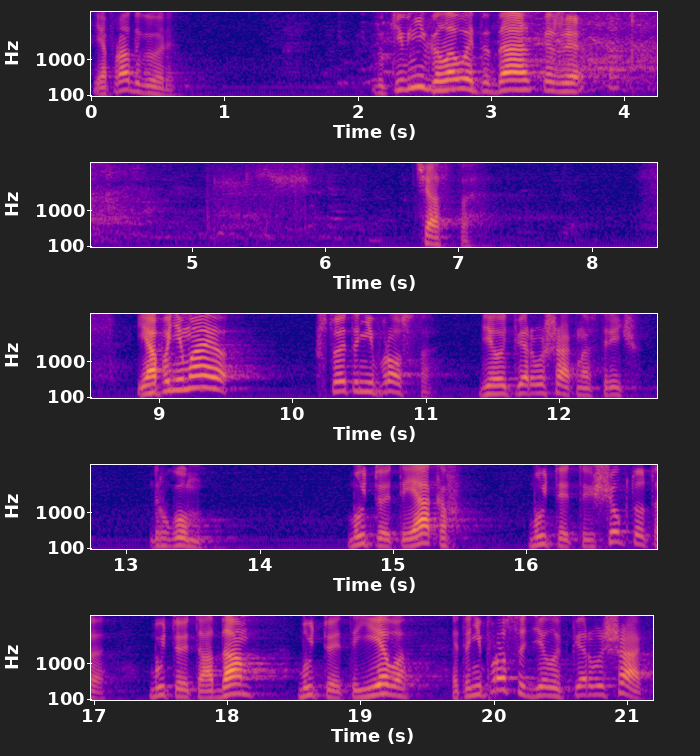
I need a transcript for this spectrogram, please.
Я правду говорю? Ну кивни головой ты, да, скажи. Часто. Я понимаю, что это непросто делать первый шаг навстречу другому. Будь то это Яков, будь то это еще кто-то, будь то это Адам, будь то это Ева. Это не просто делать первый шаг.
